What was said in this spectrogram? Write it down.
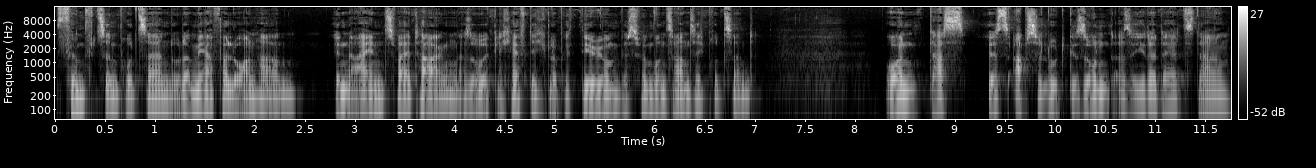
15 Prozent oder mehr verloren haben in ein, zwei Tagen. Also wirklich heftig. Ich glaube, Ethereum bis 25 Prozent. Und das ist absolut gesund. Also jeder, der jetzt da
